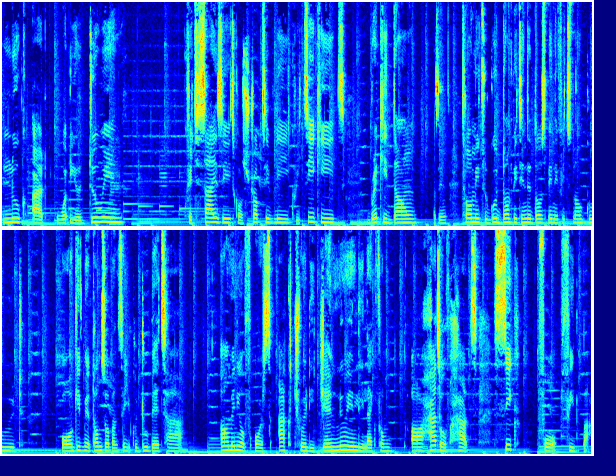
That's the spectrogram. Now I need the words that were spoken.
look at what you're doing, criticize it constructively, critique it, break it down, as in tell me to go dump it in the dustbin if it's not good, or give me a thumbs up and say you could do better. How many of us actually, genuinely, like from our heart of hearts, seek for feedback?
